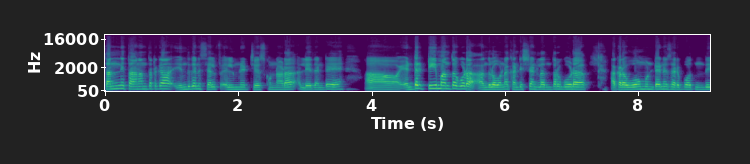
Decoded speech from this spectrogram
తనని తానంతటగా ఎందుకని సెల్ఫ్ ఎలిమినేట్ చేసుకున్నాడా? లేదంటే ఎంటర్ టీమ్ అంతా కూడా అందులో ఉన్న కంటెస్టెంట్లు అందరూ కూడా అక్కడ ఓం ఉంటేనే సరిపోతుంది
